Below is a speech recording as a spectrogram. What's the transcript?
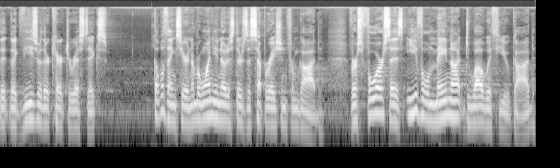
that, like these are their characteristics? A couple things here. Number one, you notice there's a separation from God. Verse 4 says, Evil may not dwell with you, God.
